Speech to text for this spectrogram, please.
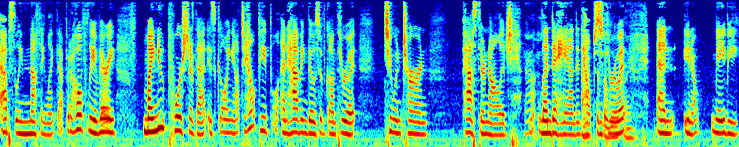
Absolutely nothing like that. But hopefully, a very minute portion of that is going out to help people and having those who've gone through it to, in turn, pass their knowledge, lend a hand, and help them through it and you know maybe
